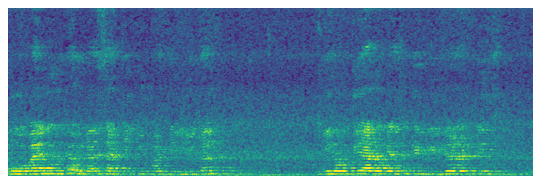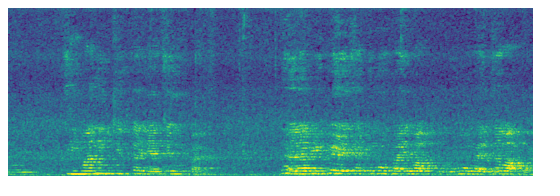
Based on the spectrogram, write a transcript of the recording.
मोबाईल दूर ठेवण्यासाठी किंवा डिजिटल निरोगी आरोग्यासाठी डिजिटल सीमा निश्चित करण्याचे उपाय. ठराविक वेळेसाठी मोबाईल वापर मोबाईलचा वापर.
